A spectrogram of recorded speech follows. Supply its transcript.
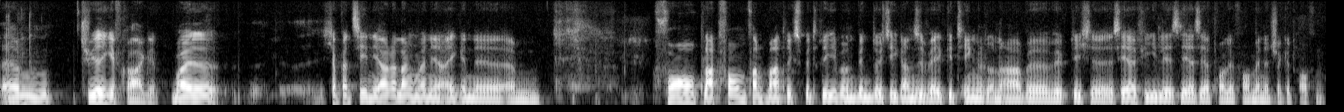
ähm, schwierige Frage, weil ich habe ja zehn Jahre lang meine eigene ähm, Fonds-Plattform Fundmatrix betrieben und bin durch die ganze Welt getingelt und habe wirklich äh, sehr viele, sehr, sehr tolle Fondsmanager getroffen.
